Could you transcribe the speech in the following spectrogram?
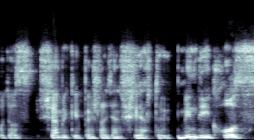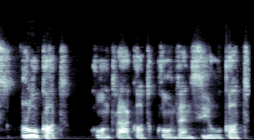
hogy az semmiképpen sem legyen sértő. Mindig hoz rókat, kontrákat, konvenciókat,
